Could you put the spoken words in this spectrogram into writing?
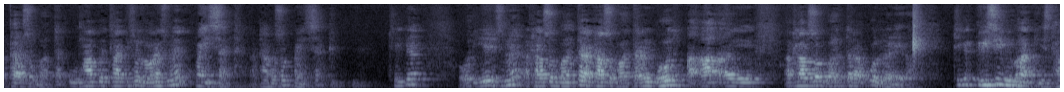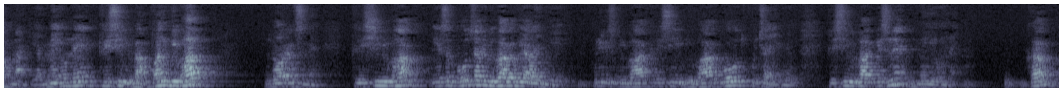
अठारह सौ बहत्तर। वहाँ पे था किसमें? लॉरेंस में? पैंसठ। अठारह सौ पैंसठ। ठीक है? और ये इसमें अठारह सौ बहत्तर, अठारह सौ बहत्तर। बहुत अठारह सौ बहत्तर आपको लड़ेगा। ठीक है? कृषि विभाग की स्थापना किया। मेयो ने कृषि विभाग, वन विभाग, लॉरेंस में। कृषि विभाग, ये सब बहुत सारे विभाग अभी आएँगे। पुलिस विभाग, कृषि विभाग, बहुत कुछ आएँगे। कृषि विभाग किसने? मेयो ने कब?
